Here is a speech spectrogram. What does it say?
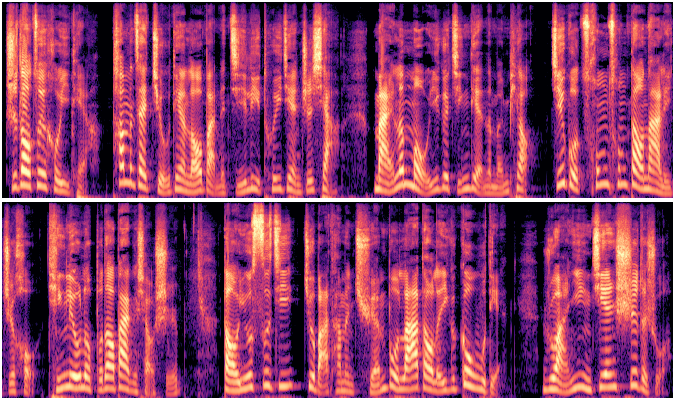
直到最后一天啊，他们在酒店老板的极力推荐之下，买了某一个景点的门票，结果匆匆到那里之后，停留了不到半个小时，导游司机就把他们全部拉到了一个购物点，软硬兼施的说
